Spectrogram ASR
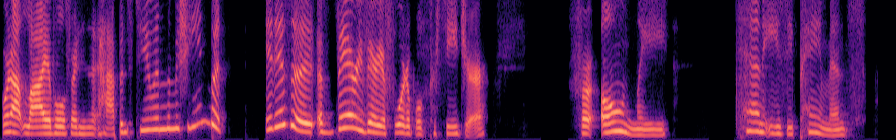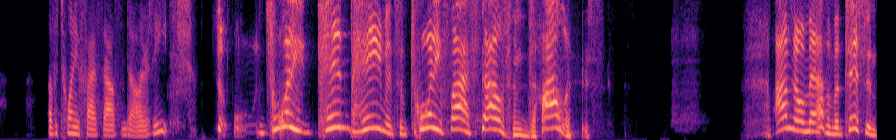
we're not liable for anything that happens to you in the machine, but it is a, a very very affordable procedure for only 10 easy payments of $25,000 each. So, 20, 10 payments of $25,000. I'm no mathematician,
